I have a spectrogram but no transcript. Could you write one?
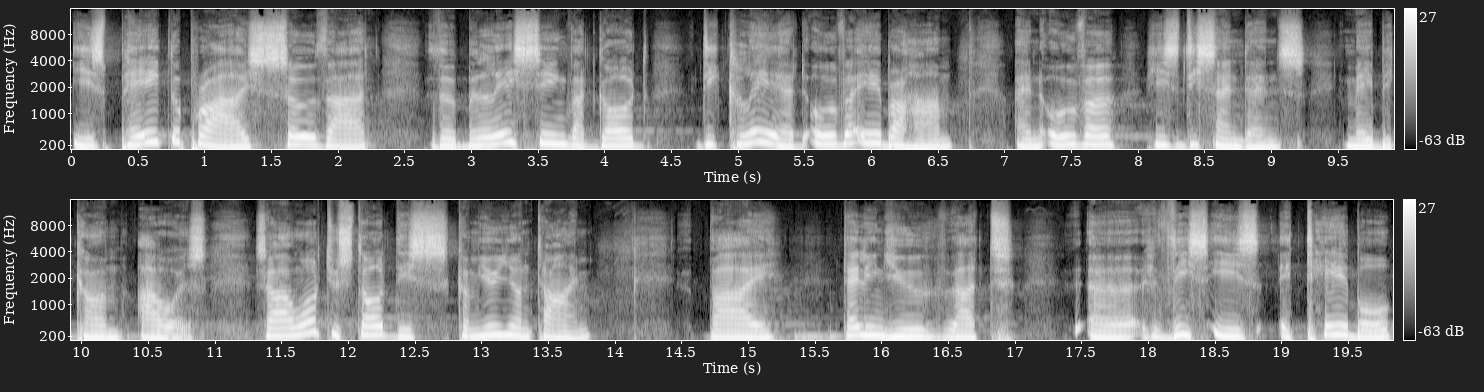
He's paid the price so that the blessing that God declared over Abraham and over his descendants may become ours. So I want to start this communion time by telling you that uh, this is a table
